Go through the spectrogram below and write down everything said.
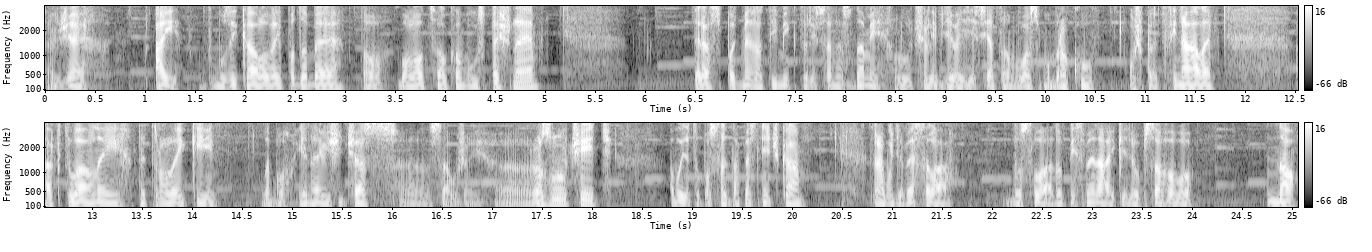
Takže aj v muzikálovej podobe to bolo celkom úspešné. Teraz poďme za tými, ktorí sa s nami lúčili v 98. roku, už pred finále aktuálnej Petrolejky, lebo je najvyšší čas e, sa už aj e, rozlúčiť a bude to posledná pesnička, ktorá bude veselá doslova do písmena, aj keď obsahovo no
